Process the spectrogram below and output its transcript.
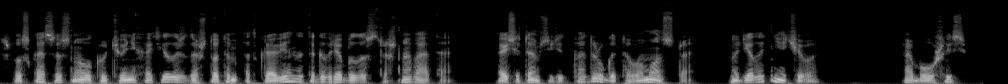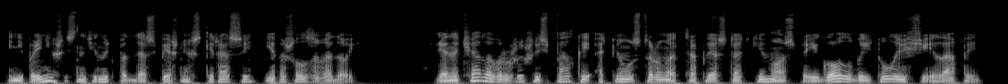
Спускаться снова к ручью не хотелось, да что там, откровенно-то говоря, было страшновато. А если там сидит подруга того монстра? Но делать нечего. Обувшись и не принявшись натянуть поддоспешник с кирасой, я пошел за водой. Для начала, вооружившись палкой, откинул в сторону от тропы остатки моста, и головы, и туловище, и лапы.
